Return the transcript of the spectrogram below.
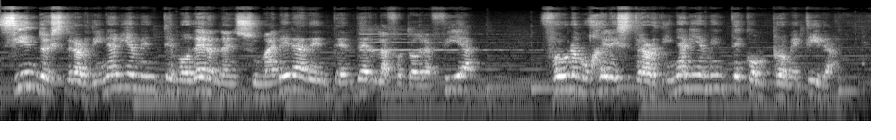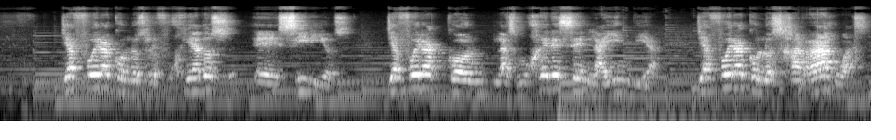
siendo extraordinariamente moderna en su manera de entender la fotografía, fue una mujer extraordinariamente comprometida, ya fuera con los refugiados eh, sirios, ya fuera con las mujeres en la India, ya fuera con los jarraguas,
